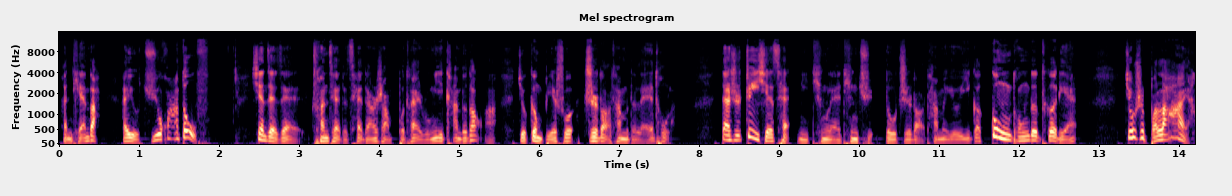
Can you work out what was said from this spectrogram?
很甜的。还有菊花豆腐，现在在川菜的菜单上不太容易看得到啊，就更别说知道它们的来头了。但是这些菜你听来听去都知道，它们有一个共同的特点，就是不辣呀。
